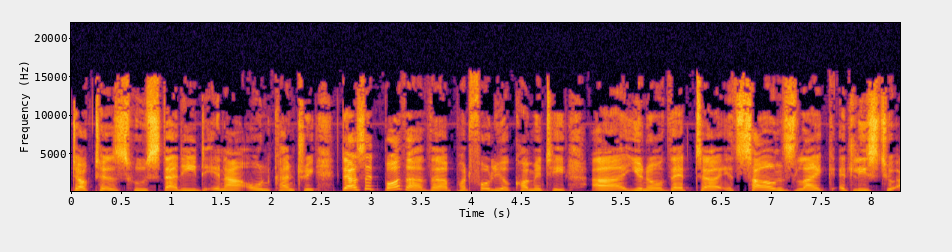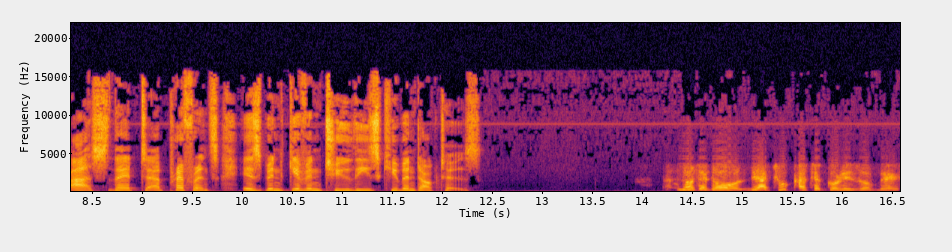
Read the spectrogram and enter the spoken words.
doctors who studied in our own country. Does it bother the portfolio committee? you know that it sounds like, at least to us, that uh, preference has been given to these Cuban doctors? Not at all. There are two categories of the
